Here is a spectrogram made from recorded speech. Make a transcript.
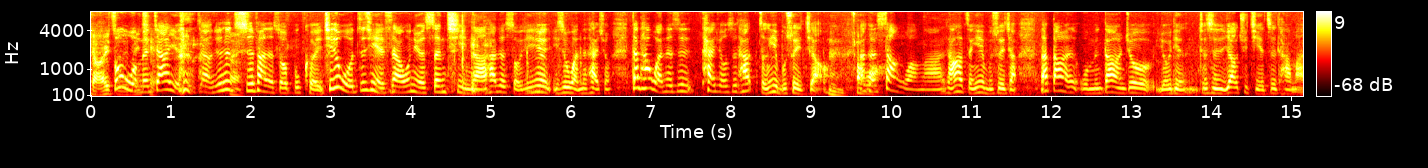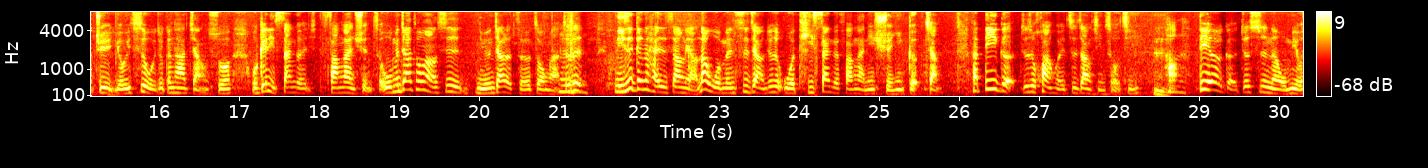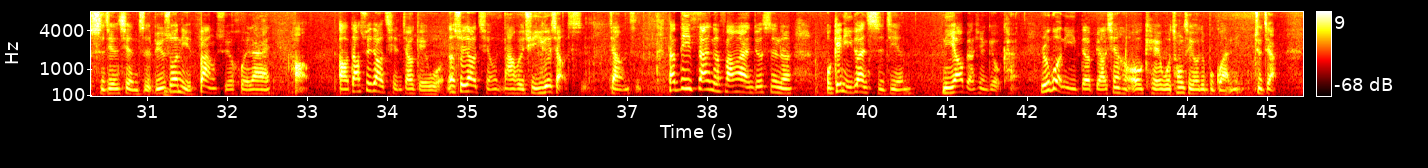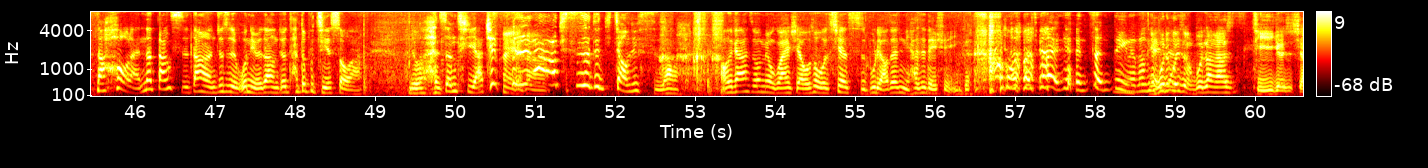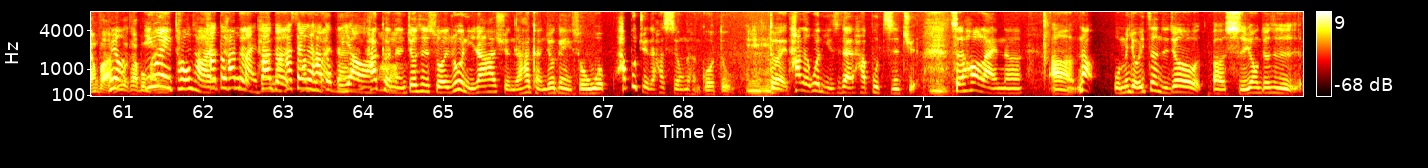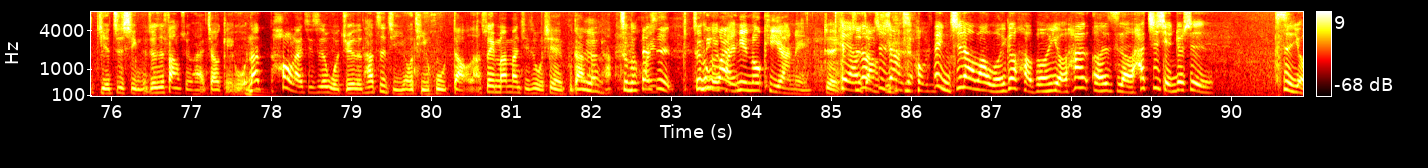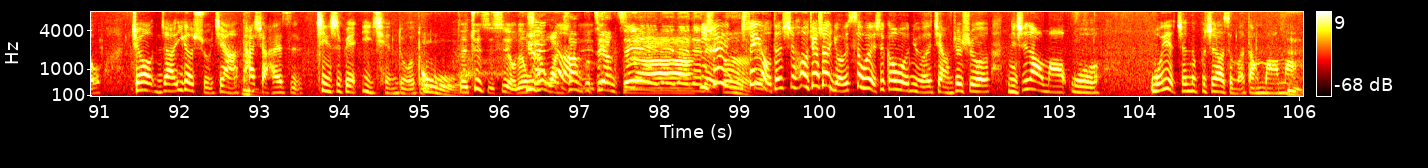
小孩子不过我们家也是这样，就是吃饭的时候不可以。其实我之前也是啊，我女儿生气，你知道，她的手机因为也是玩的太凶，但她玩的是太凶，是她整夜不睡觉，嗯她可能上网啊，然后整夜不睡觉。那当然，我们当然就有点就是要去节制她嘛。就有一次我就跟她讲说，我给你三个方案选择。我们家通常是你们家的折中啊，就是你是跟着孩子商量，那我们是这样，就是我提三个方案，你选一个这样。那第一个就是换回智障型手机，好。第二个就是呢，我们有时间限制，比如说你放学回来，好。啊，到睡觉前交给我，那睡觉前拿回去一个小时这样子。那第三个方案就是呢，我给你一段时间，你要表现给我看。如果你的表现很 OK，我从此以后就不管你，就这样。那后来，那当时当然就是我女儿当然就她都不接受啊，就很生气啊，去死啊，去死啊，就叫我去死啊。我就跟他说没有关系啊，我说我现在死不了，但是你还是得选一个。我现在已经很镇定了，都可以你不。为什么不让他提一个想法？没有如果他不，因为通常他的买他的他三个他都不要啊他可能就是说，如果你让他选择，他可能就跟你说，我他不觉得他使用的很过度，嗯对，他的问题是在他不知觉，所以后来呢，呃，那。我们有一阵子就呃使用就是节制性的，就是放水回来交给我。那后来其实我觉得他自己有体悟到了，所以慢慢其实我现在也不大管他。真的会但是真的另外会怀念 Nokia 呢。对对啊，那种智障型的。哎，你知道吗？我一个好朋友，他儿子哦，他之前就是自由，结果你知道一个暑假，他小孩子近视变一千多度。哦，对，确实是有那种因为他晚上不这样子对啊。对对对你所以所以有的时候，就是说有一次我也是跟我女儿讲，就说你知道吗？我我也真的不知道怎么当妈妈。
